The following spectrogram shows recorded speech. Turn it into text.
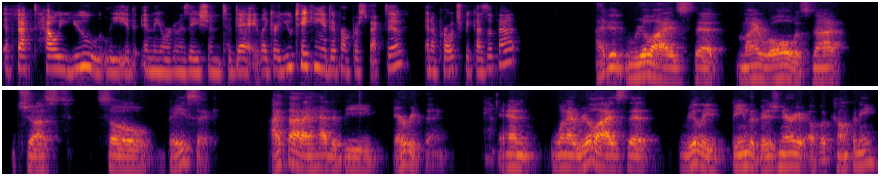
affect how you lead in the organization today? Like, are you taking a different perspective and approach because of that? I didn't realize that my role was not just so basic. I thought I had to be everything. Yeah. And when I realized that really being the visionary of a company,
